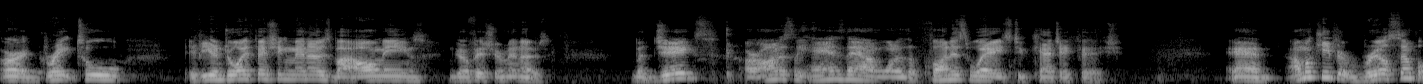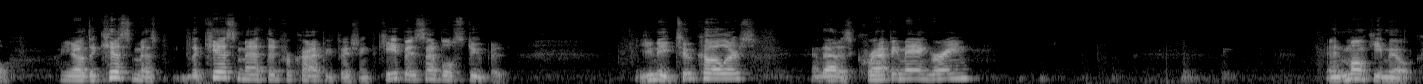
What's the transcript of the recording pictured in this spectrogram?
are a great tool. If you enjoy fishing minnows, by all means, go fish your minnows. But jigs are honestly hands down one of the funnest ways to catch a fish. And I'm gonna keep it real simple. You know, the kiss the kiss method for crappie fishing. Keep it simple, stupid. You need two colors, and that is crappie man green and monkey milk.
